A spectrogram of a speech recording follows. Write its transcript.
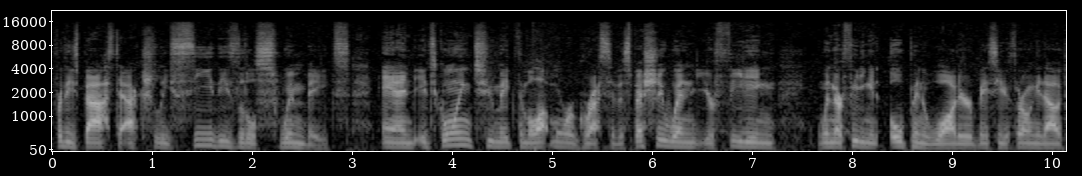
for these bass to actually see these little swim baits and it's going to make them a lot more aggressive, especially when you're feeding when they're feeding in open water, basically you're throwing it out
